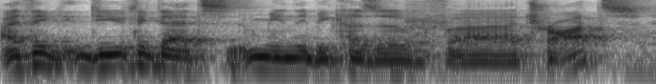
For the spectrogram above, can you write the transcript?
I think. Do you think that's mainly because of uh, Trotz?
